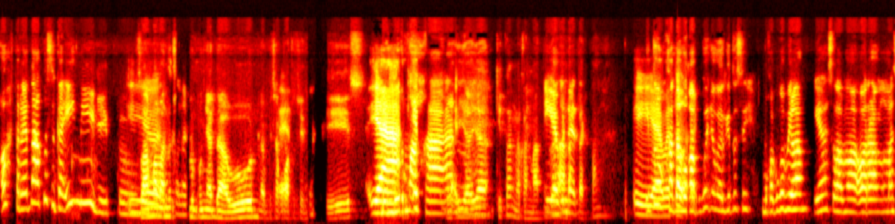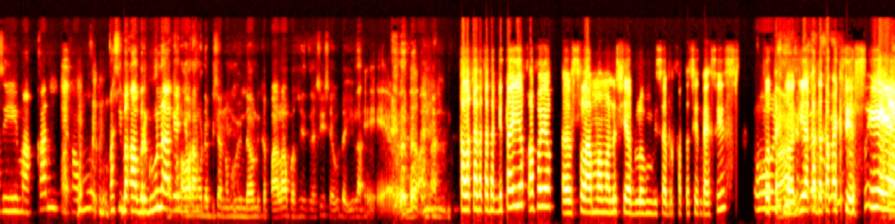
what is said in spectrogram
oh ternyata aku suka ini gitu Iya, selama manusia bener. belum punya daun nggak bisa Eh. fotosintesis ya makan ya iya ya kita nggak akan mati Iya, kan bener. anak tekpang iya itu kata bokap gue juga gitu sih. Bokap gue bilang ya selama orang masih makan ya kamu pasti bakal berguna kayak kalau gitu. orang udah bisa nemuin daun di kepala fotosintesis ya udah hilang. Iya, betul. kalau kata-kata kita yok apa yok? Eh, selama manusia belum bisa berfotosintesis oh, iya. teknologi akan tetap eksis. Iya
